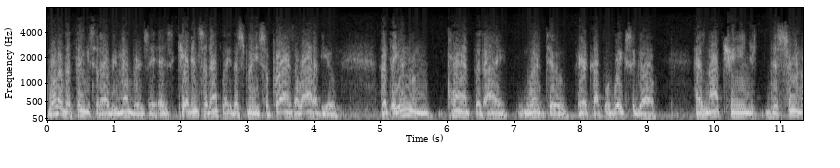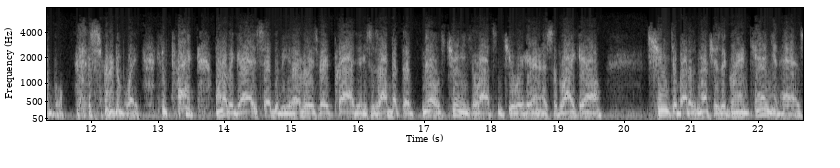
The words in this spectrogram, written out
one of the things that I remember as, as a kid, incidentally, this may surprise a lot of you, that the inland plant that I went to here a couple of weeks ago has not changed discernible, discernibly. In fact, one of the guys said to me, and everybody's very proud, and he says, I'll bet the mill's changed a lot since you were here. And I said, like hell. It's changed about as much as the Grand Canyon has.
